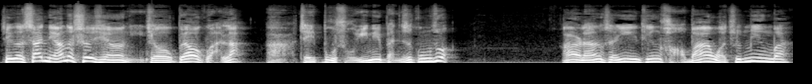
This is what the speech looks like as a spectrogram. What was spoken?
这个三娘的事情你就不要管了啊，这不属于你本职工作。二郎神一听，好吧，我遵命吧。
